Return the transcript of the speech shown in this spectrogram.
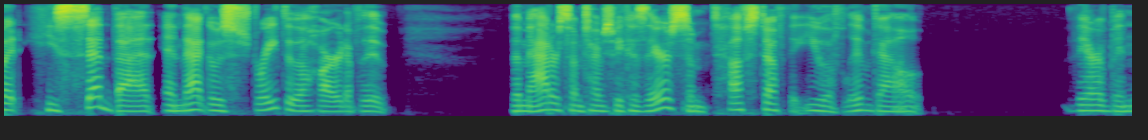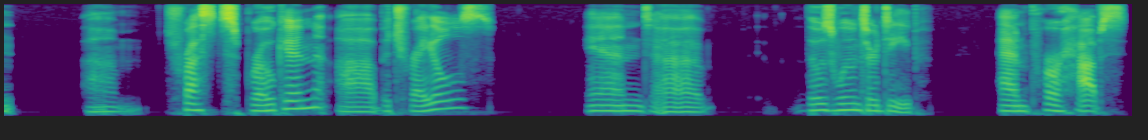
but he said that, and that goes straight to the heart of the, the matter sometimes because there's some tough stuff that you have lived out. There have been um, trusts broken, uh, betrayals, and uh, those wounds are deep. And perhaps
